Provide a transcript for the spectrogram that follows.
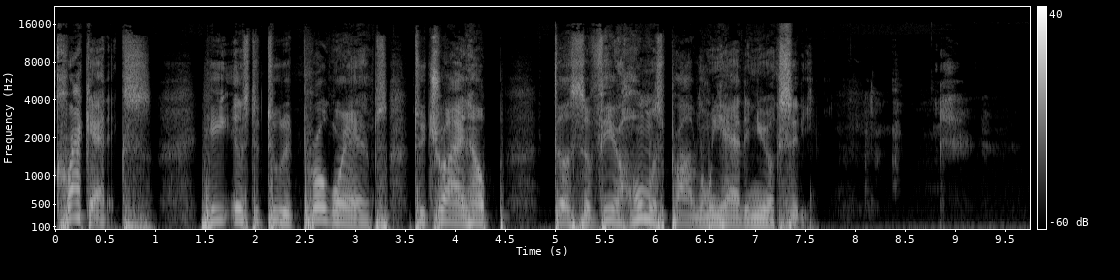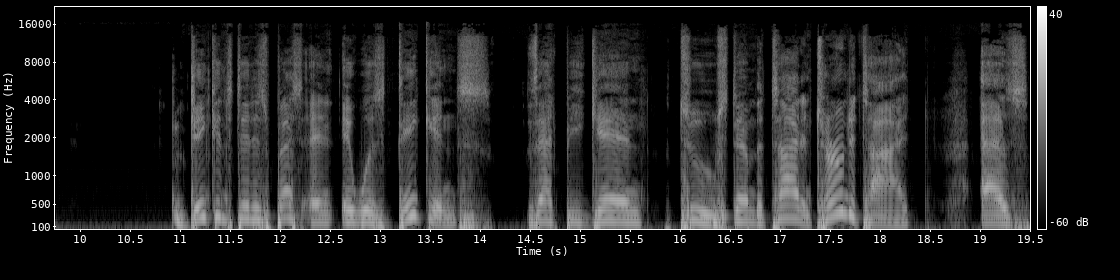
crack addicts. He instituted programs to try and help the severe homeless problem we had in New York City. Dinkins did his best, and it was Dinkins that began to stem the tide and turn the tide as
